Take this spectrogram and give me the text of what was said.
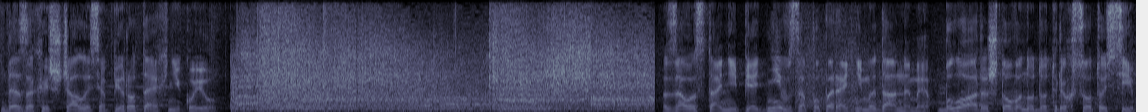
де захищалися піротехнікою. За останні п'ять днів, за попередніми даними, було арештовано до 300 осіб,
